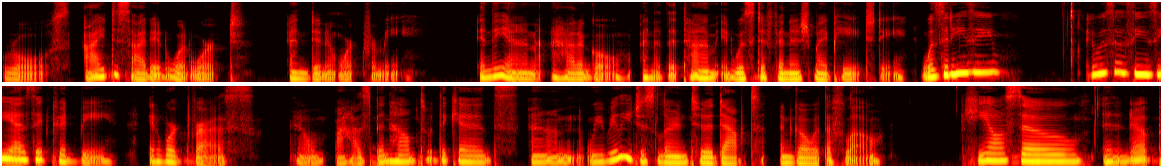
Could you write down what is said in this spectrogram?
rules. I decided what worked and didn't work for me. In the end, I had a goal, and at the time, it was to finish my PhD. Was it easy? It was as easy as it could be. It worked for us. You know, my husband helped with the kids, and we really just learned to adapt and go with the flow. He also ended up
